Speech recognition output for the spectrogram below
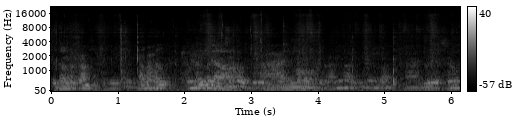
그다음에 아마 한, 한 거야. 아이고. 아, 그래서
